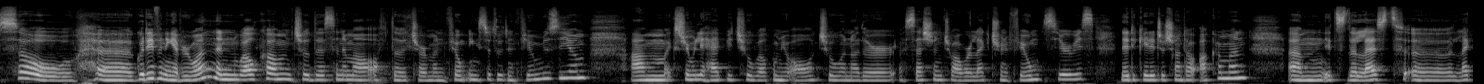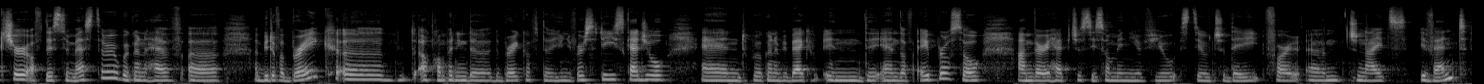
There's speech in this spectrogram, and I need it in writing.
So, uh, good evening, everyone, and welcome to the cinema of the German Film Institute and Film Museum. I'm extremely happy to welcome you all to another session to our lecture and film series dedicated to Chantal Akerman. Um, it's the last uh, lecture of this semester. We're going to have uh, a bit of a break, uh, accompanying the, the break of the university schedule, and we're going to be back in the end of April. So, I'm very happy to see so many of you still today for um, tonight's event.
